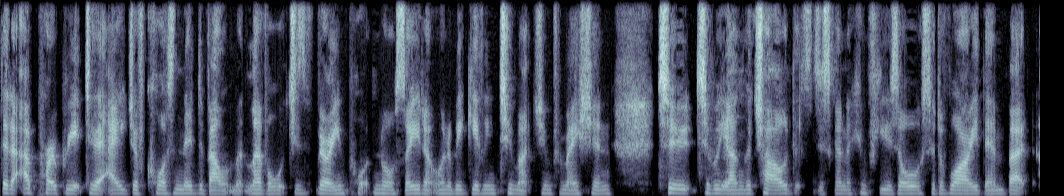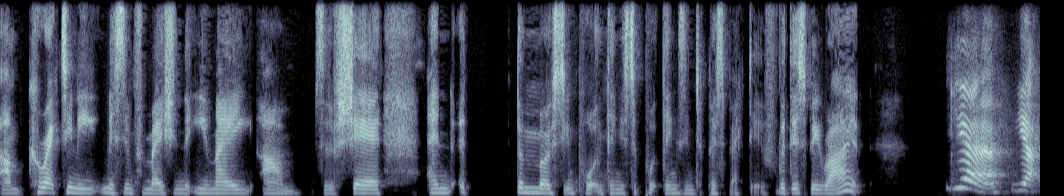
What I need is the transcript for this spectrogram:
that are appropriate to their age, of course, and their development level, which is very important also. You don't want to be giving too much information to, to a younger child that's just going to confuse or sort of worry them, but um, correct any misinformation that you may um, sort of share. And it, the most important thing is to put things into perspective. Would this be right? Yeah, yeah.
